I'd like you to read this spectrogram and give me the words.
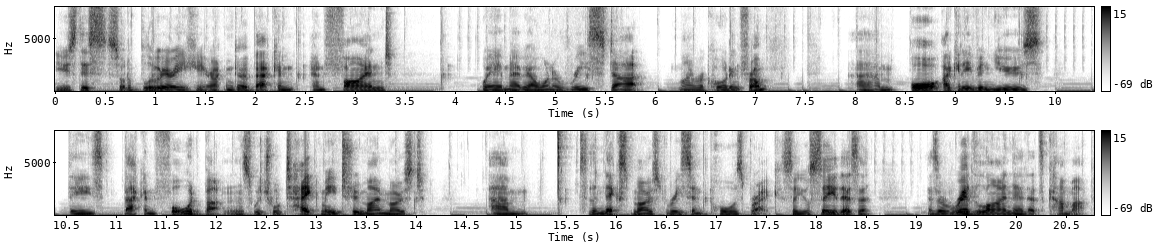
use this sort of blue area here. I can go back and, and find where maybe I want to restart my recording from. Um, or I could even use these back and forward buttons, which will take me to my most um, to the next most recent pause break. So you'll see there's a there's a red line there that's come up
